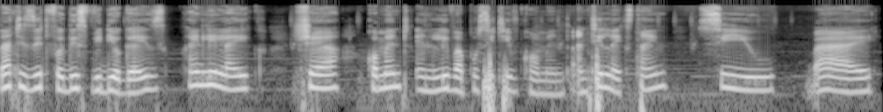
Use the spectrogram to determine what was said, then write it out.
That is it for this video guys. Kindly like, share, comment and leave a positive comment. Until next time, see you. Bye.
